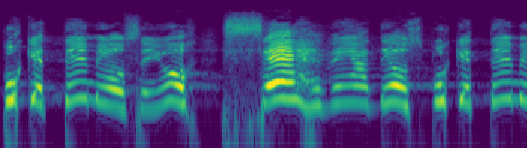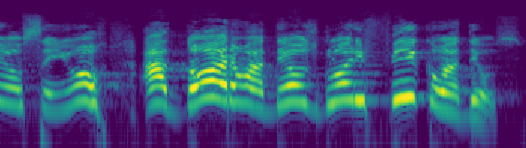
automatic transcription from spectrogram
porque temem ao Senhor, servem a Deus, porque temem ao Senhor, adoram a Deus, glorificam a Deus.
